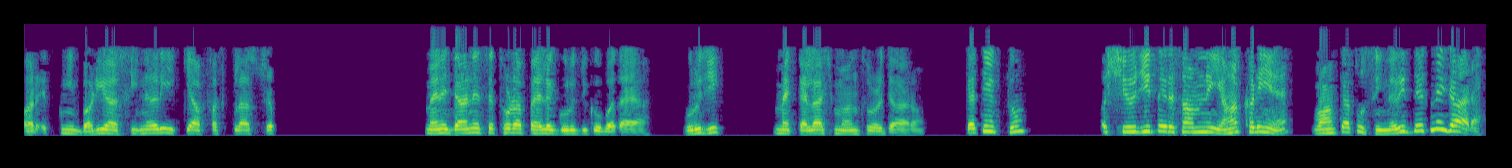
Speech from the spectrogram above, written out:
और इतनी बढ़िया सीनरी क्या फ़र्स्ट क्लास ट्रिप मैंने जाने से थोड़ा पहले गुरु जी को बताया, गुरु जी, मैं कैलाश मानसरोवर जा रहा हूँ। कहते हैं, क्यों? और शिव जी तेरे सामने यहाँ खड़े हैं वहाँ क्या तू सीनरी देखने जा रहा है?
